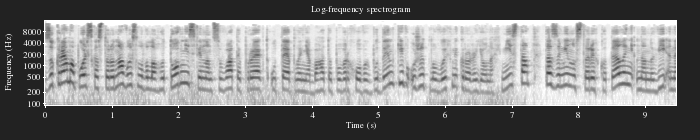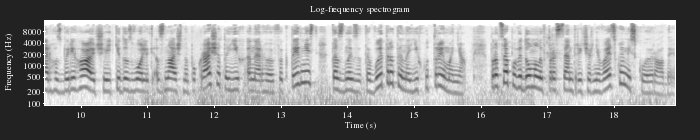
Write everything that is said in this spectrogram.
Зокрема, польська сторона висловила готовність фінансувати проект утеплення багатоповерхових будинків у житлових мікрорайонах міста та заміну старих котелень на нові енергозберігаючі, які дозволять значно покращити їх енергоефективність та знизити витрати на їх утримання. Про це повідомили в прес-центрі Чернівецької міської ради.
